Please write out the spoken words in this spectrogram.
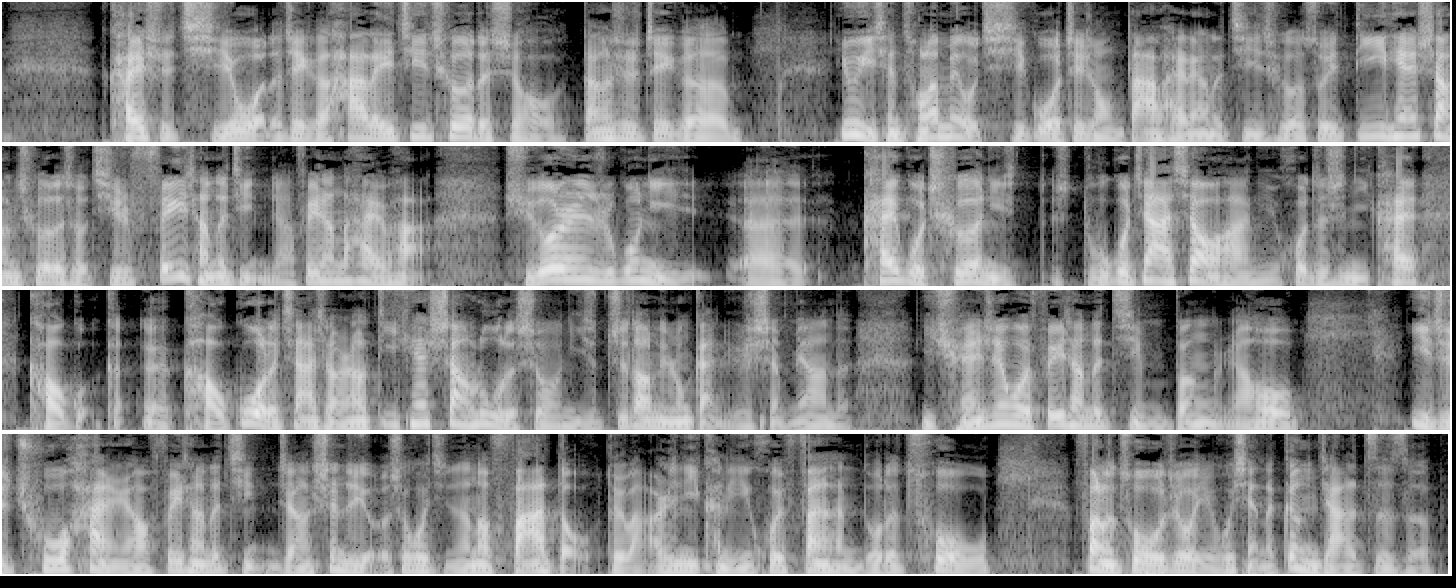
开始骑我的这个哈雷机车的时候。当时这个，因为以前从来没有骑过这种大排量的机车，所以第一天上车的时候，其实非常的紧张，非常的害怕。许多人，如果你呃。开过车，你读过驾校哈，你或者是你开考过呃考过了驾校，然后第一天上路的时候，你就知道那种感觉是什么样的。你全身会非常的紧绷，然后一直出汗，然后非常的紧张，甚至有的时候会紧张到发抖，对吧？而且你肯定会犯很多的错误，犯了错误之后也会显得更加的自责。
